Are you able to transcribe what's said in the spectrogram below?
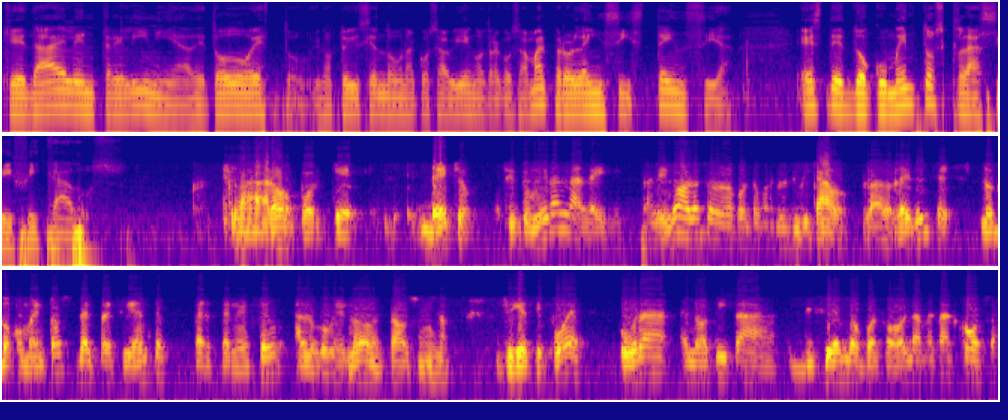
que da el entrelínea de todo esto, y no estoy diciendo una cosa bien, otra cosa mal, pero la insistencia es de documentos clasificados. Claro, porque de hecho, si tú miras la ley, la ley no habla sobre los documentos clasificados, la ley dice los documentos del presidente pertenecen al gobierno de los Estados Unidos. Así que si fue una notita diciendo por favor dame tal cosa,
